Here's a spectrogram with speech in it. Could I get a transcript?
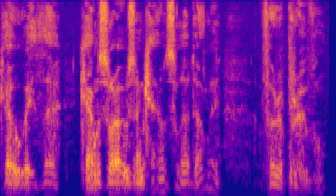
go with uh, Councillor Rose and Councillor Dolly for approval.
